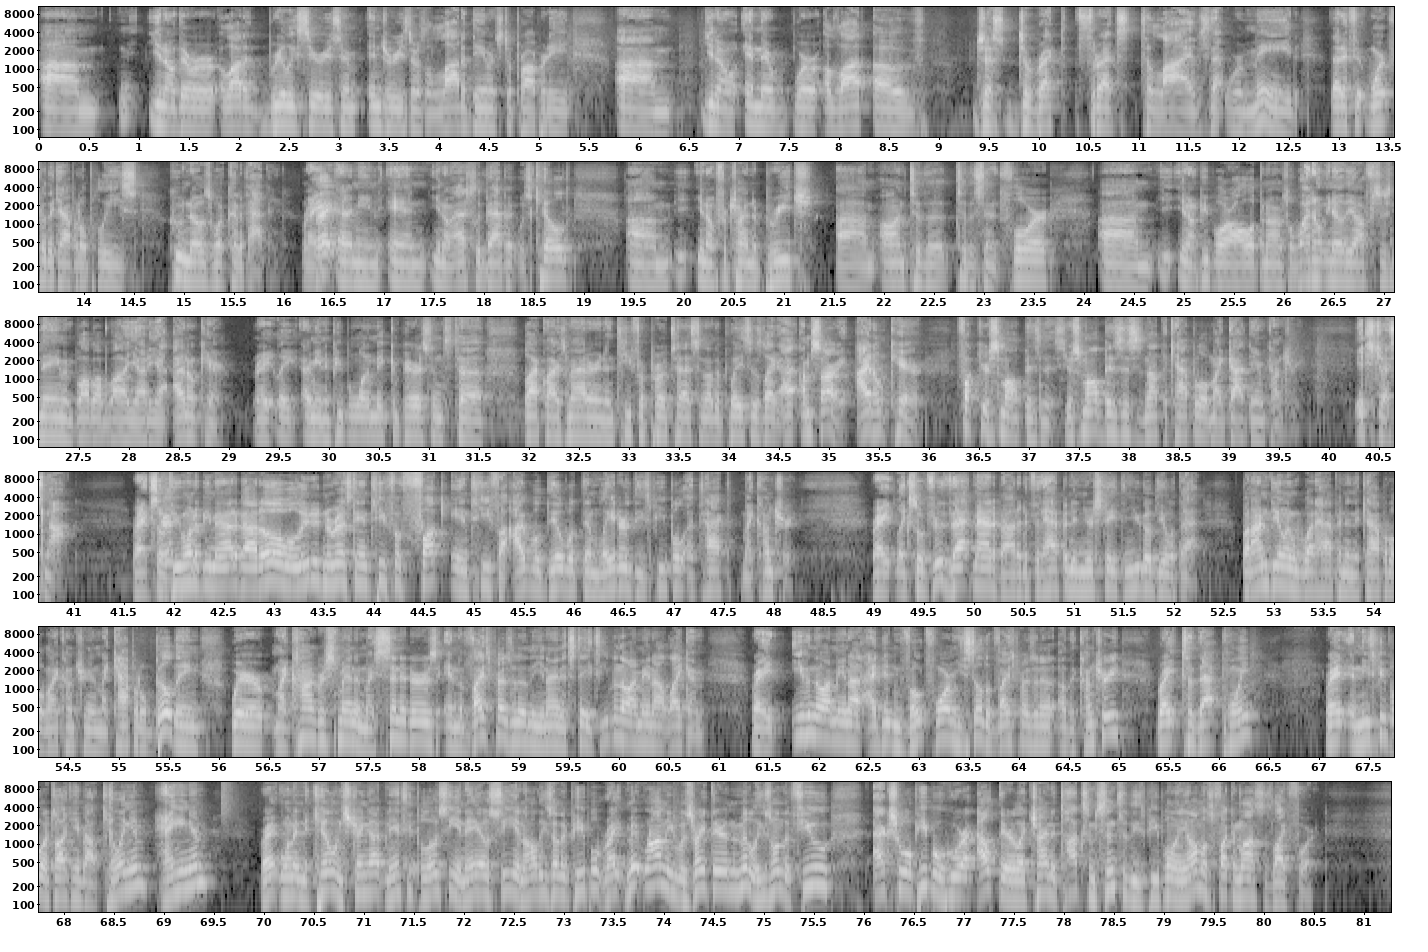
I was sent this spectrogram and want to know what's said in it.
Um, you know, there were a lot of really serious injuries. There was a lot of damage to property. Um, you know, and there were a lot of just direct threats to lives that were made. That if it weren't for the Capitol Police, who knows what could have happened, right? Right. I mean, and you know, Ashli Babbitt was killed, um, you know, for trying to breach um, onto the to the Senate floor. Um, you know, people are all up in arms. Well, why don't we know the officer's name and blah blah blah yada yada. I don't care, right? Like, I mean, and people want to make comparisons to Black Lives Matter and Antifa protests and other places. Like, I, I'm sorry, I don't care. Fuck your small business. Your small business is not the capital of my goddamn country. It's just not. Right? So if you want to be mad about, oh, well, they didn't arrest Antifa, fuck Antifa. I will deal with them later. These people attacked my country. Right? Like, so if you're that mad about it, if it happened in your state, then you go deal with that. But I'm dealing with what happened in the capital of my country, in my Capitol building, where my congressmen and my senators and the vice president of the United States, even though I may not like him, right? Even though I mean I, I didn't vote for him, he's still the vice president of the country, right? To that point, right? And these people are talking about killing him, hanging him, right? Wanting to kill and string up Nancy Pelosi and AOC and all these other people, right? Mitt Romney was right there in the middle. He's one of the few actual people who are out there like trying to talk some sense to these people, and he almost fucking lost his life for it.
